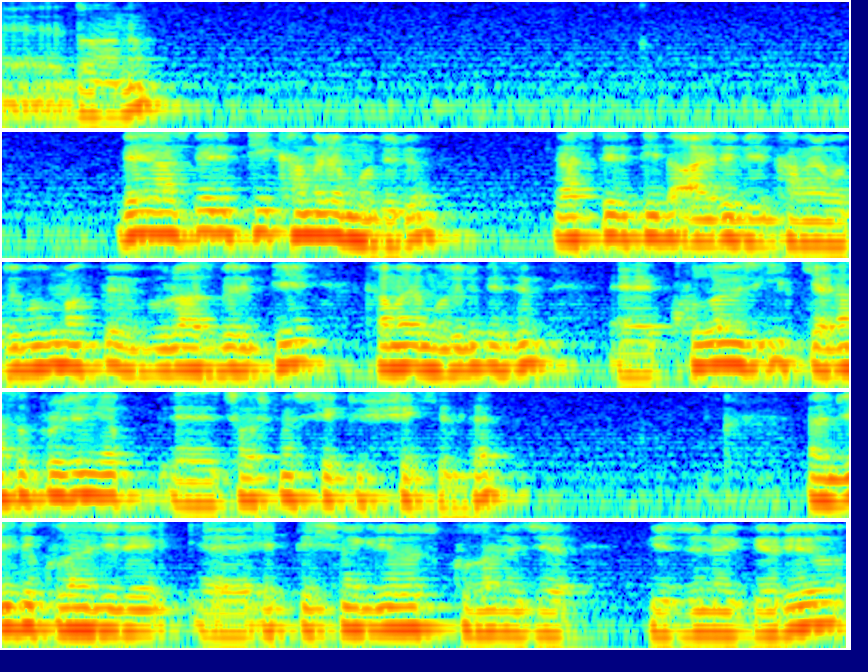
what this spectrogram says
e, donanım. Ve Raspberry Pi kamera modülü. Raspberry Pi'de ayrı bir kamera modülü bulunmakta ve bu Raspberry Pi kamera modülü bizim e, kullanıcı ilk yerden aslında projenin yap, e, çalışma şekli şu şekilde. Öncelikle kullanıcı ile e, etkileşime giriyoruz. Kullanıcı yüzünü görüyor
